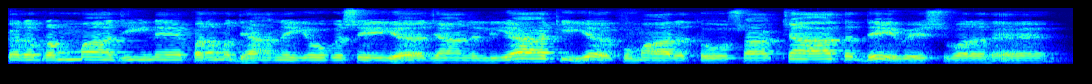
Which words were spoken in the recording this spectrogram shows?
कर ब्रह्मा जी ने परम ध्यान योग से यह जान लिया कि यह कुमार तो साक्षात देवेश्वर है।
